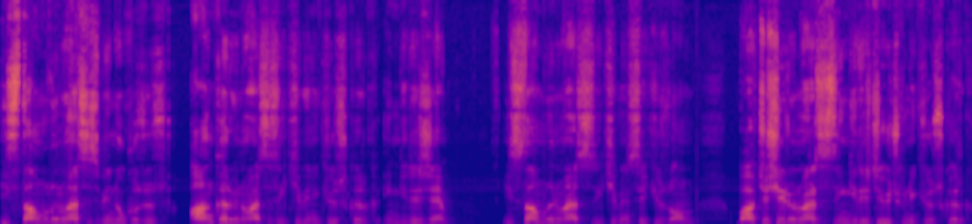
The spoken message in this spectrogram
İstanbul Üniversitesi 1900, Ankara Üniversitesi 2240 İngilizce, İstanbul Üniversitesi 2810, Bahçeşehir Üniversitesi İngilizce 3240,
